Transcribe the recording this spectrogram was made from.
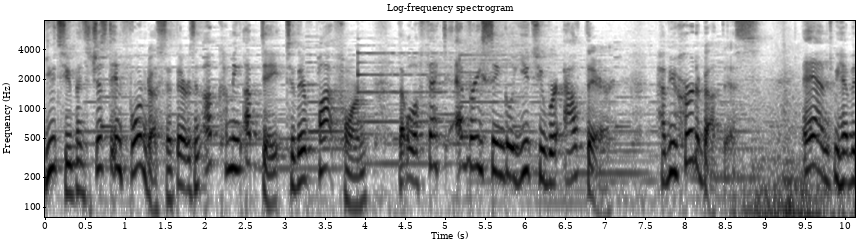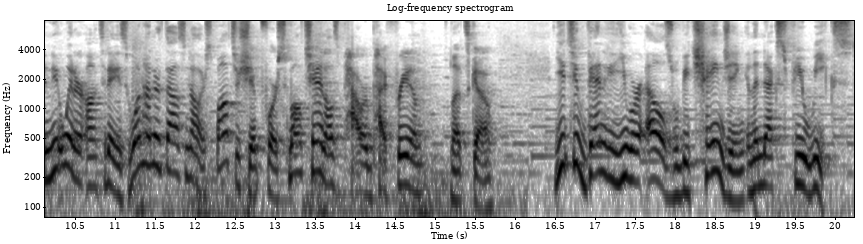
YouTube has just informed us that there is an upcoming update to their platform that will affect every single YouTuber out there. Have you heard about this? And we have a new winner on today's $100,000 sponsorship for small channels powered by Freedom. Let's go. YouTube vanity URLs will be changing in the next few weeks.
